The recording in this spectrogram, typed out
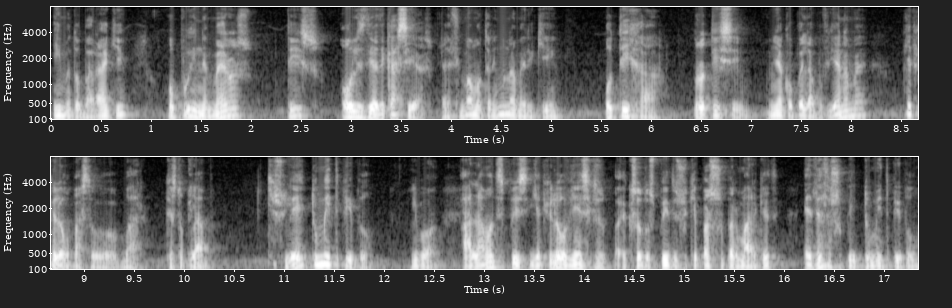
ή με τον μπαράκι, όπου είναι μέρος της όλης διαδικασίας. Ε, θυμάμαι όταν ήμουν Αμερική, ότι είχα ρωτήσει μια κοπέλα που βγαίναμε, για ποιο λόγο πας στο μπαρ και στο κλαμπ; Και σου λέει to meet people. Λοιπόν, αλλά άμα της πεις για ποιο λόγο βγαίνεις έξω, έξω από το σπίτι σου και πας στο σούπερ μάρκετ, ε, δεν θα σου πει to meet people.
